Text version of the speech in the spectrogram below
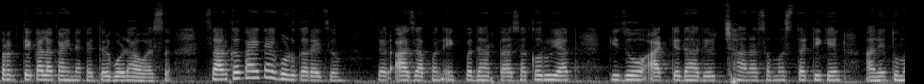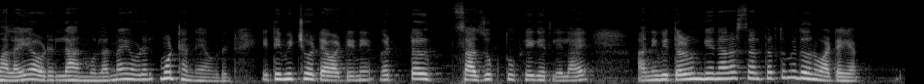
प्रत्येकाला काही ना काहीतरी गोड हवं असं. सारखं काय काय गोड करायचं? तर आज आपण एक पदार्थ असा करूयात की जो आठ ते दहा दिवस छान असं मस्त टिकेल आणि तुम्हालाही आवडेल लहान मुलांनाही आवडेल मोठ्यांनाही आवडेल. इथे मी छोट्या वाटीने घट्ट साजूक तूप हे घेतलेलं आहे आणि वितळून घेणार असाल तर तुम्ही दोन वाट्या घ्या.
